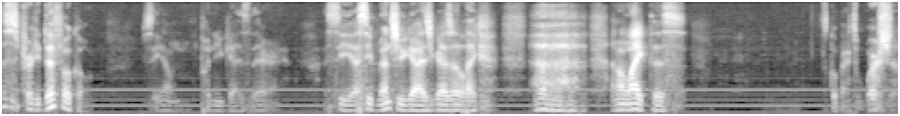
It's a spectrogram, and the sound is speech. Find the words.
This is pretty difficult. See, I'm putting you guys there. I see, I see a bunch of you guys. You guys are like, I don't like this. Let's go back to worship.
